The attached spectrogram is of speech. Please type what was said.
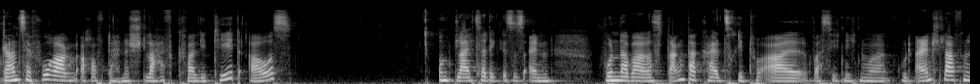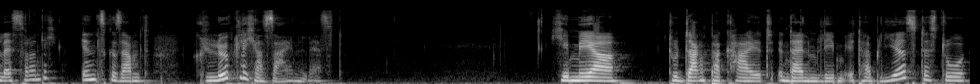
ganz hervorragend auch auf deine Schlafqualität aus. Und gleichzeitig ist es ein wunderbares Dankbarkeitsritual, was sich nicht nur gut einschlafen lässt, sondern dich insgesamt glücklicher sein lässt. Je mehr du Dankbarkeit in deinem Leben etablierst, desto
